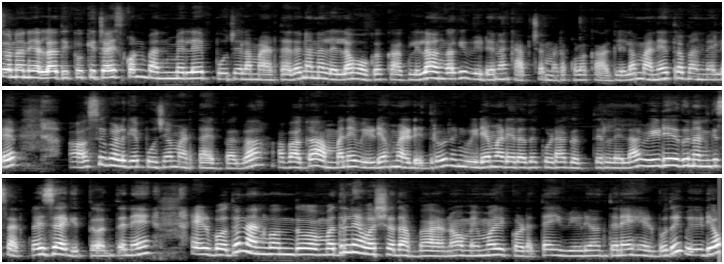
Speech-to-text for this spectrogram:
ಸೊ ನಾನು ಎಲ್ಲದಕ್ಕೂ ಕಿಚಾಯಿಸ್ಕೊಂಡು ಬಂದಮೇಲೆ ಪೂಜೆ ಎಲ್ಲ ಮಾಡ್ತಾಯಿದ್ದೆ ನಾನು ಅಲ್ಲೆಲ್ಲ ಹೋಗೋಕ್ಕಾಗಲಿಲ್ಲ. ಹಂಗಾಗಿ ವೀಡಿಯೋನ ಕ್ಯಾಪ್ಚರ್ ಮಾಡ್ಕೊಳಕ್ಕಾಗಲಿಲ್ಲ. ಮನೆ ಹತ್ರ ಬಂದಮೇಲೆ ಹಸುಗಳಿಗೆ ಪೂಜೆ ಮಾಡ್ತಾ ಇದ್ವಲ್ವ? ಅವಾಗ ಅಮ್ಮನೇ ವೀಡಿಯೋ ಮಾಡಿದರು. ನಂಗೆ ವೀಡಿಯೋ ಮಾಡಿರೋದು ಕೂಡ ಗೊತ್ತಿರಲಿಲ್ಲ. ವೀಡಿಯೋ ಇದು ನನಗೆ ಸರ್ಪ್ರೈಸ್ ಆಗಿತ್ತು ಅಂತಲೇ ಹೇಳ್ಬೋದು. ನನಗೊಂದು ಮೊದಲನೇ ವರ್ಷದ ಹಬ್ಬ ಅನ್ನೋ ಮೆಮೊರಿ ಕೊಡುತ್ತೆ ಈ ವಿಡಿಯೋ ಅಂತಲೇ ಹೇಳ್ಬೋದು. ಈ ವಿಡಿಯೋ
